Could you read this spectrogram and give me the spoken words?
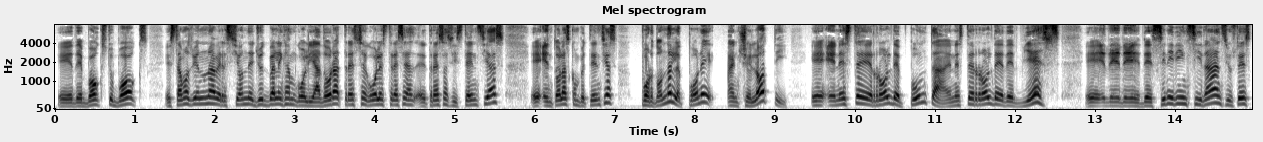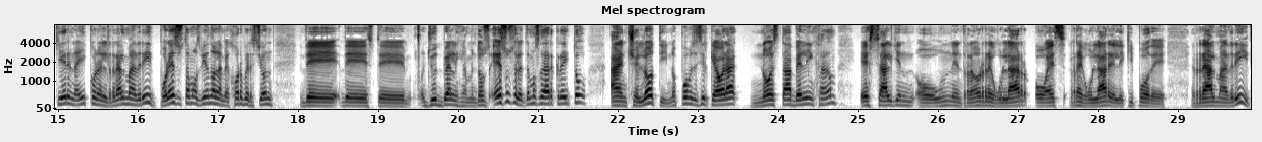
eh, de box to box. Estamos viendo una versión de Jude Bellingham goleadora, 13 goles, 13, eh, 3 asistencias eh, en todas las competencias. ¿Por dónde le pone Ancelotti? Eh, en este rol de punta, en este rol de, de 10, eh, de, de, de Zinedine Zidane, si ustedes quieren, ahí con el Real Madrid. Por eso estamos viendo la mejor versión de, de este Jude Bellingham. Entonces, eso se le tenemos que dar crédito a Ancelotti. No podemos decir que ahora no está Bellingham, es alguien o un entrenador regular o es regular el equipo de Real Madrid.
